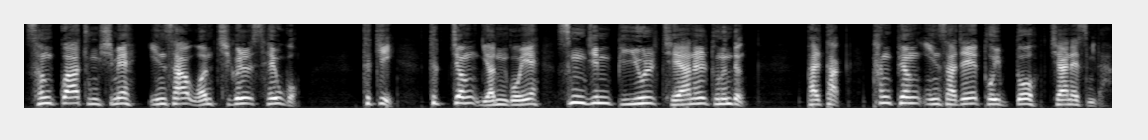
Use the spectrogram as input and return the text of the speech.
성과 중심의 인사 원칙을 세우고 특히 특정 연고의 승진 비율 제한을 두는 등 발탁 탕평 인사제 도입도 제안했습니다.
